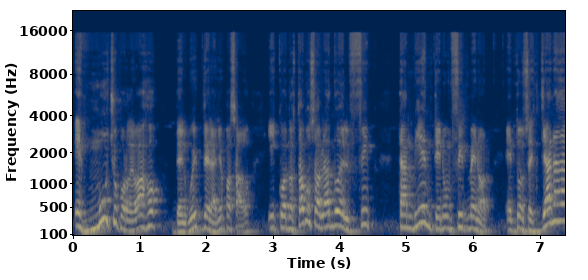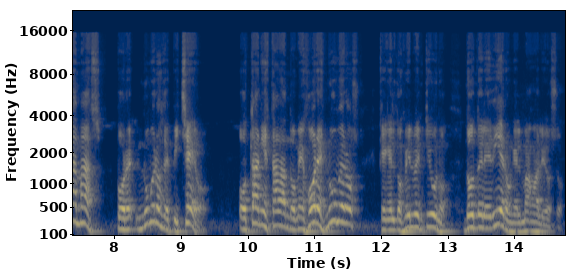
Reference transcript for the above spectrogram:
es mucho por debajo del whip del año pasado y cuando estamos hablando del FIP, también tiene un FIP menor. Entonces, ya nada más por números de picheo, Otani está dando mejores números que en el 2021, donde le dieron el más valioso.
